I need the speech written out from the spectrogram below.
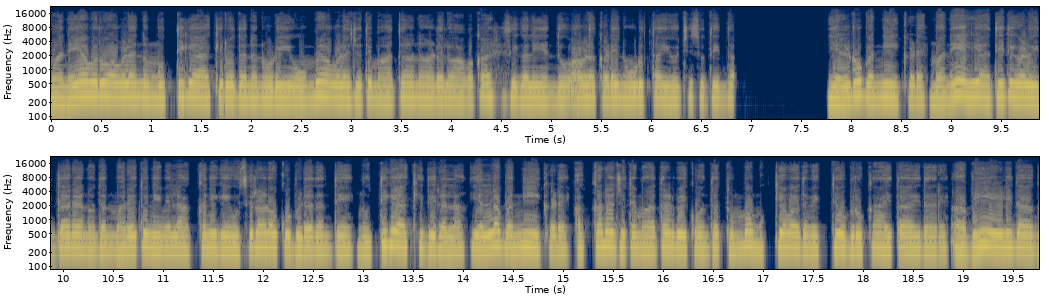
ಮನೆಯವರು ಅವಳನ್ನು ಮುತ್ತಿಗೆ ಹಾಕಿರೋದನ್ನ ನೋಡಿ ಒಮ್ಮೆ ಅವಳ ಜೊತೆ ಮಾತನಾಡಲು ಅವಕಾಶ ಸಿಗಲಿ ಎಂದು ಅವಳ ಕಡೆ ನೋಡುತ್ತಾ ಯೋಚಿಸುತ್ತಿದ್ದ. ಎಲ್ರೂ ಬನ್ನಿ ಈ ಕಡೆ. ಮನೆಯಲ್ಲಿ ಅತಿಥಿಗಳು ಇದ್ದಾರೆ ಅನ್ನೋದನ್ನ ಮರೆತು ನೀವೆಲ್ಲ ಅಕ್ಕನಿಗೆ ಉಸಿರಾಡೋಕು ಬಿಡದಂತೆ ಮುತ್ತಿಗೆ ಹಾಕಿದಿರಲ್ಲ ಎಲ್ಲ ಬನ್ನಿ ಈ ಕಡೆ. ಅಕ್ಕನ ಜೊತೆ ಮಾತಾಡ್ಬೇಕು ಅಂತ ತುಂಬಾ ಮುಖ್ಯವಾದ ವ್ಯಕ್ತಿ ಒಬ್ರು ಕಾಯ್ತಾ ಇದ್ದಾರೆ. ಅಭಿ ಹೇಳಿದಾಗ,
